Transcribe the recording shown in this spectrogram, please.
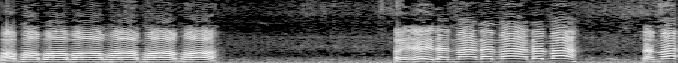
พอพอพอพอพอพอพอเอ้ยเอ้ยดันมา ดันมา ดันมา ดันมา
